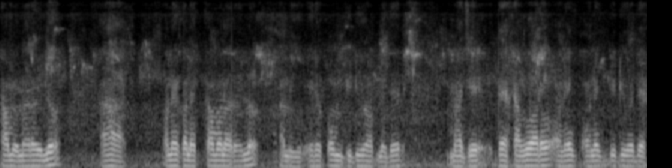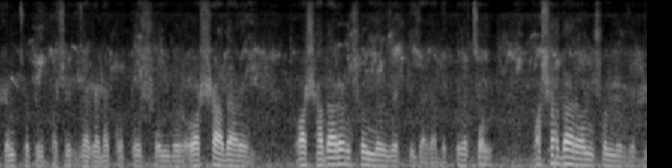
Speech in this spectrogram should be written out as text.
কামনা রইল। আর অনেক অনেক কামনা রইল। আমি এরকম ভিডিও আপনাদের মাঝে দেখাবো আরও অনেক অনেক ভিডিও দেখেন, চতুর্পাশের জায়গাটা কত সুন্দর, অসাধারণ। অসাধারণ সৌন্দর্য একটি জায়গা দেখতে পাচ্ছেন। অসাধারণ সৌন্দর্য একটি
